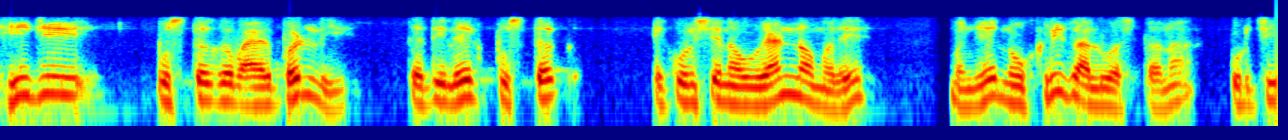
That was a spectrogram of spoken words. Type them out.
ही जी पुस्तकं बाहेर पडली त्यातील एक पुस्तक एकोणीसशे नव्याण्णवमध्ये म्हणजे नोकरी चालू असताना पुढची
